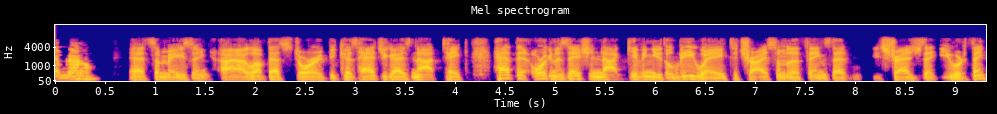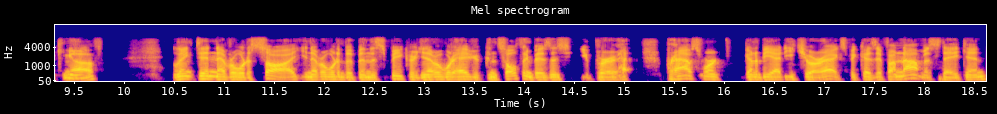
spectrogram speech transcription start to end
am now. It's amazing. I, I, love that story because had you guys not take, had the organization not giving you the leeway to try some of the things that strategies that you were thinking of, LinkedIn never would have saw it. You never would have been the speaker. You never would have had your consulting business. You per, perhaps weren't going to be at EQRX because if I'm not mistaken,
